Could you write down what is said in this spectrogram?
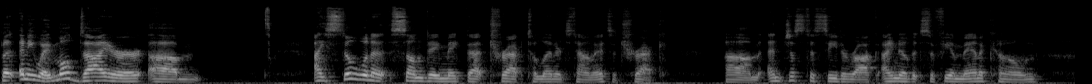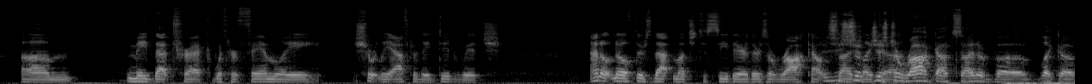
but anyway, Moll Dyer, um, I still want to someday make that trek to Leonardstown. It's a trek. Um, and just to see The Rock, I know that Sophia Manicone um, made that trek with her family shortly after they did Witch. I don't know if there's that much to see there. There's a rock outside, just, like just a, a, rock outside of uh, like a,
